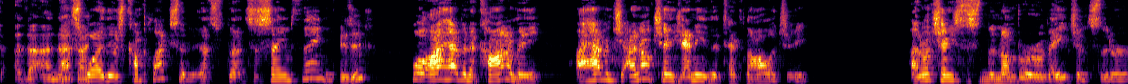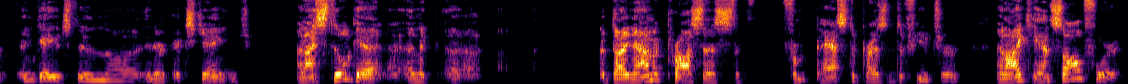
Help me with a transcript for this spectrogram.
th- that and That's that's, why there's complexity. That's that's the same thing. is it? Well, I have an economy. I haven't. ch- I don't change any of the technology. I don't change this- in the number of agents that are engaged in uh, inter- exchange, and I still get an, a dynamic process from past to present to future, and I can't solve for it.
